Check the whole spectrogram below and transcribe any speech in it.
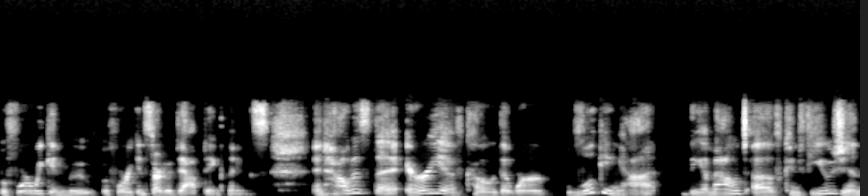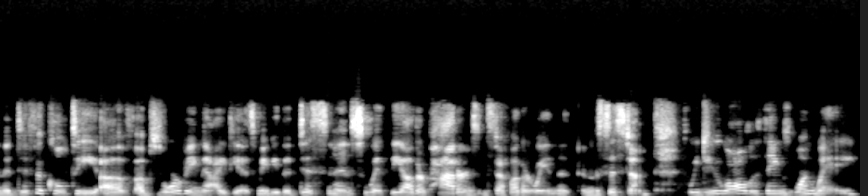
before we can move, before we can start adapting things. And how does the area of code that we're looking at the amount of confusion, the difficulty of absorbing the ideas, maybe the dissonance with the other patterns and stuff other way in the in the system. We do all the things one way,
